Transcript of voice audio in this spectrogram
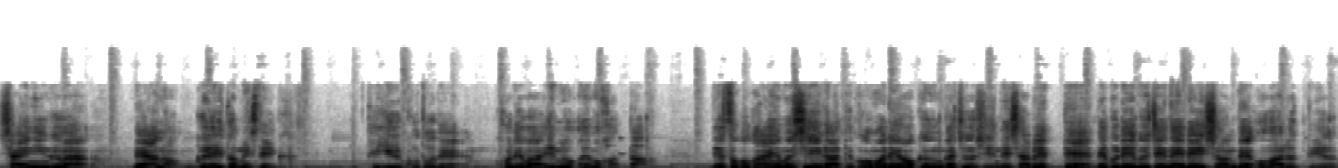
Shining One、で、あの、 Great Mistakes。っていうことで、これはエモエモかった。で、そこから MC があって、ここもレオ君が中心で喋って、で、 Brave Generation で終わるっていう。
